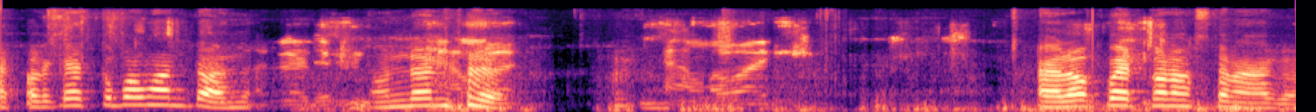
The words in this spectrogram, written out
ఎక్కడికి ఎక్కిపోమంటా ఉండు, ఉండు. ఎలా పెట్టుకొని వస్తాను నాకు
